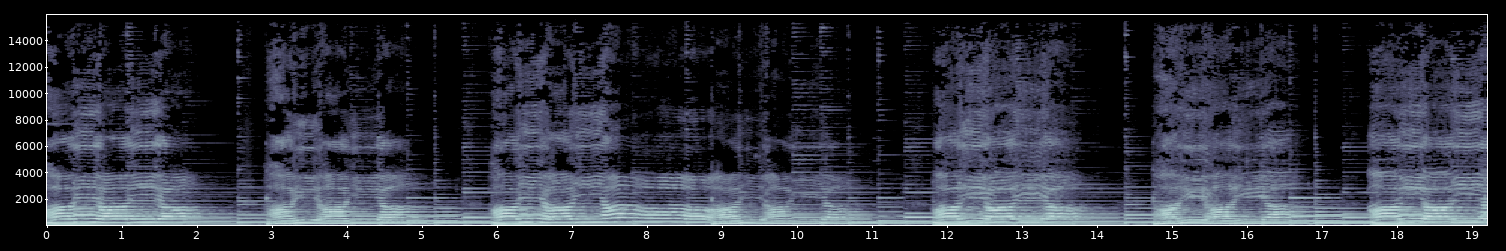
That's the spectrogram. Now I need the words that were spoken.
哎呀咿呀，哎呀咿呀，哎呀咿呀，哎呀咿呀，哎呀咿呀，哎呀咿呀，哎呀咿呀，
